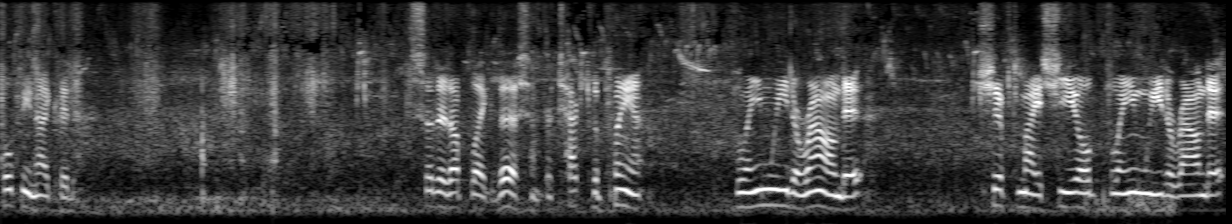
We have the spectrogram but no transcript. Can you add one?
hoping I could set it up like this and protect the plant, flame weed around it, shift my shield, flame weed around it.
